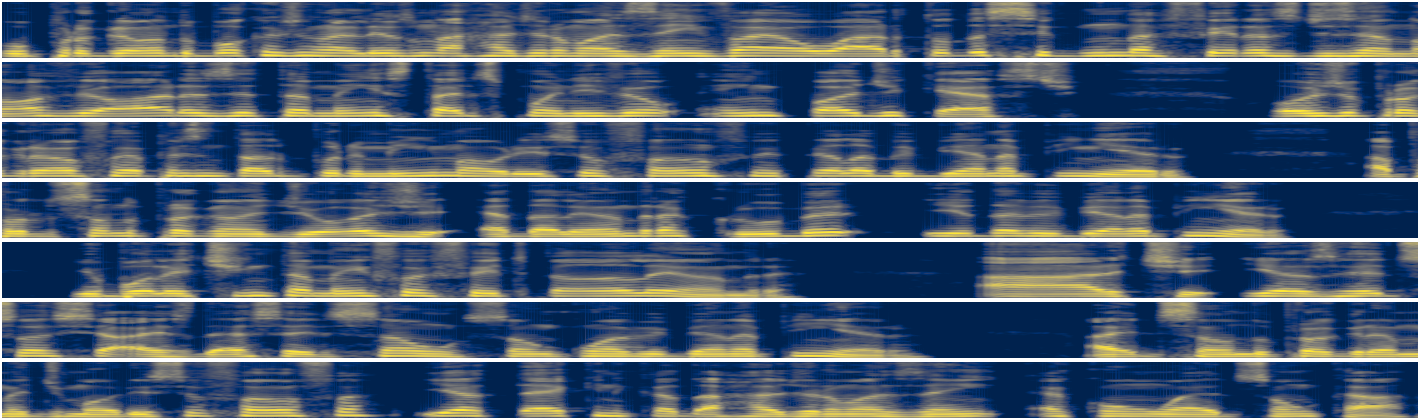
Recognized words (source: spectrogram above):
O programa do Boca Jornalismo na Rádio Armazém vai ao ar toda segunda-feira às 19 horas e também está disponível em podcast. Hoje o programa foi apresentado por mim, Maurício Fanfo, e pela Bibiana Pinheiro. A produção do programa de hoje é da Leandra Kruber e da Bibiana Pinheiro. E o boletim também foi feito pela Leandra. A arte e as redes sociais dessa edição são com a Bibiana Pinheiro. A edição do programa é de Maurício Fanfa e a técnica da Rádio Armazém é com o Edson K.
